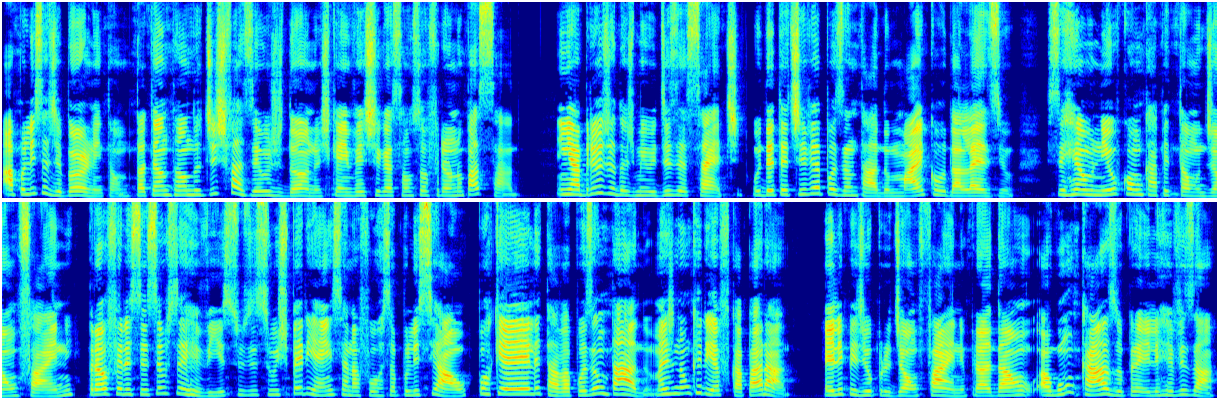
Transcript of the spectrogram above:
A polícia de Burlington está tentando desfazer os danos que a investigação sofreu no passado. Em abril de 2017, o detetive aposentado Michael D'Alessio se reuniu com o capitão John Fine para oferecer seus serviços e sua experiência na força policial, porque ele estava aposentado, mas não queria ficar parado. Ele pediu para o John Fine para dar um, algum caso para ele revisar,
